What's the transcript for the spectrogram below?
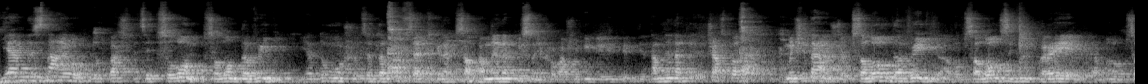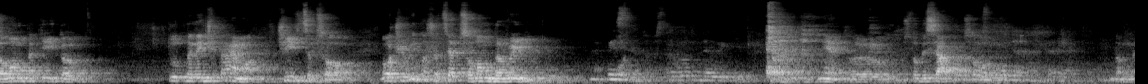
я не знаю, от бачите, цей псалом, псалом Давидів. Я думав, що це Давид все-таки написав. Там не написано, якщо ваші Біблії відкриті. Там не написано. Часто ми читаємо, що псалом Давидів, або псалом сидів Кореї, або псалом такий-то. Тут ми не читаємо, чий це псалом. Ну, очевидно, що це псалом Давидів. Написано, Псалом Давидів. Ні, то 110 псалом. Там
